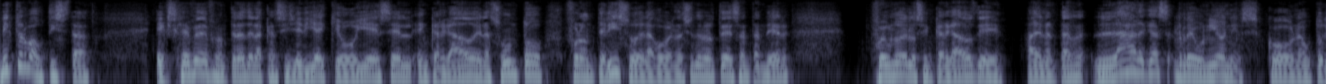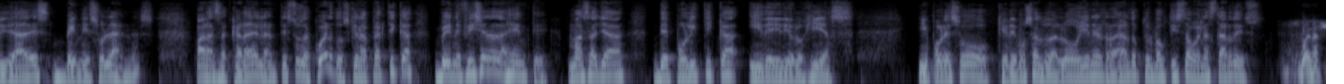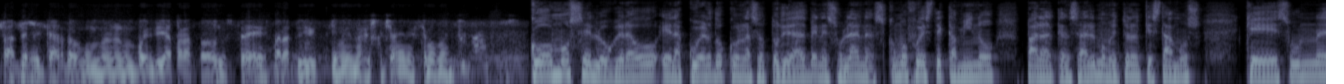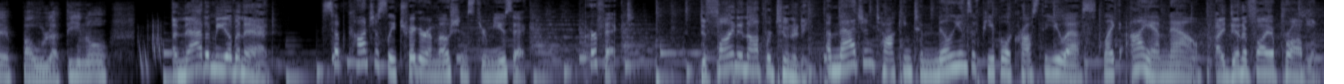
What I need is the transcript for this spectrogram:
Víctor Bautista, ex jefe de fronteras de la Cancillería y que hoy es el encargado del asunto fronterizo de la Gobernación del Norte de Santander, fue uno de los encargados de adelantar largas reuniones con autoridades venezolanas para sacar adelante estos acuerdos que en la práctica benefician a la gente, más allá de política y de ideologías. Y por eso queremos saludarlo hoy en el radar, doctor Bautista. Buenas tardes. Buenas tardes, Ricardo. Un, buen día para todos ustedes, para ti quienes nos escuchan en este momento. ¿Cómo se logró el acuerdo con las autoridades venezolanas? ¿Cómo fue este camino para alcanzar el momento en el que estamos, que es un eh, paulatino? Anatomy of an ad. Subconsciously trigger emotions through music. Perfect. Define an opportunity. Imagine talking to millions of people across the U.S. like I am now. Identify a problem.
